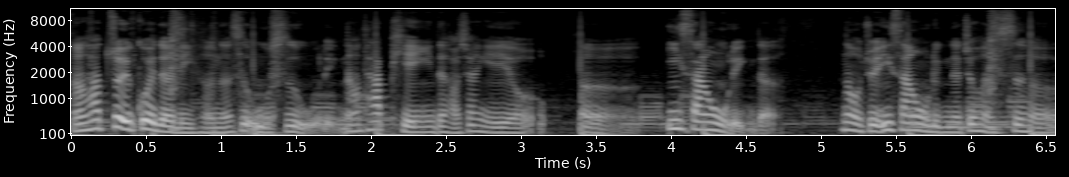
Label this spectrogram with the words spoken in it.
然后它最贵的礼盒呢是五四五零，然后它便宜的好像也有呃一三五零的。那我觉得一三五零的就很适合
